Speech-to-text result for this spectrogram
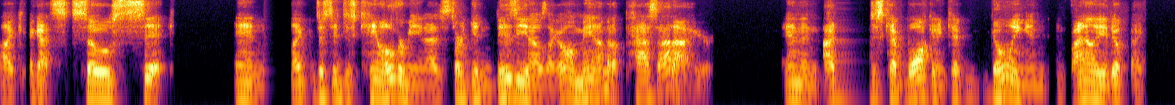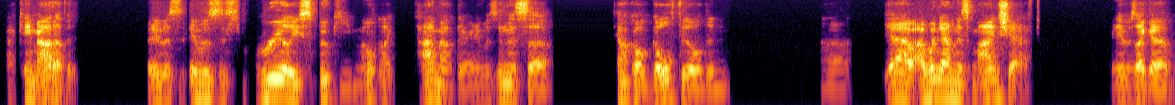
Like I got so sick, and like just it just came over me, and I started getting dizzy, and I was like, oh man, I'm gonna pass out out here. And then I just kept walking and kept going, and, and finally it, I, I came out of it. But it was it was this really spooky moment, like time out there, and it was in this uh town called Goldfield, and uh, yeah, I went down this mine shaft, and it was like a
